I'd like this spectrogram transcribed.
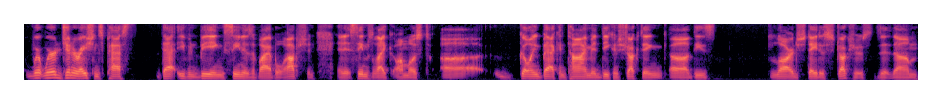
where, where generations past that even being seen as a viable option, and it seems like almost uh, going back in time and deconstructing uh, these large status structures that um,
